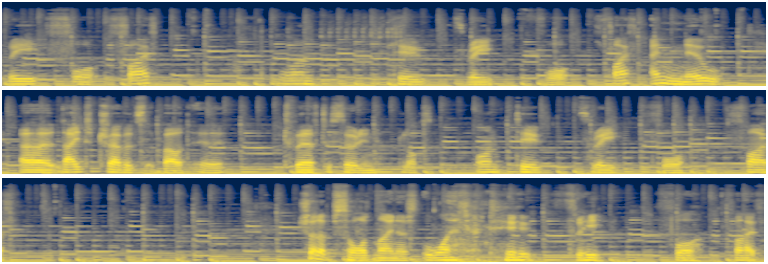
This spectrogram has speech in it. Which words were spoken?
three, four, five. One, two, three, four, five. I know uh, light travels about uh, 12 to 13 blocks. 1, 2, 3, 4, 5. Shut up, salt miners. 1, 2, 3, 4, 5.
